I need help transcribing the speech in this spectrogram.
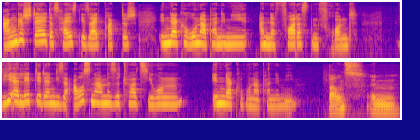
angestellt. Das heißt, ihr seid praktisch in der Corona-Pandemie an der vordersten Front. Wie erlebt ihr denn diese Ausnahmesituation in der Corona-Pandemie? Bei uns in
